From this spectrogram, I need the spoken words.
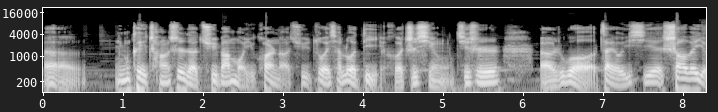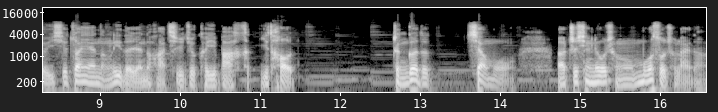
呃，你们可以尝试的去把某一块呢去做一下落地和执行。其实，呃，如果再有一些稍微有一些钻研能力的人的话，其实就可以把很一套整个的项目。呃，执行流程摸索出来的，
